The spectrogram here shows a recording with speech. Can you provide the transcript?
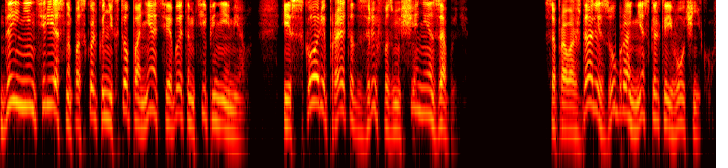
Да и неинтересно, поскольку никто понятия об этом типе не имел. И вскоре про этот взрыв возмущения забыли. Сопровождали Зубра несколько его учеников.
